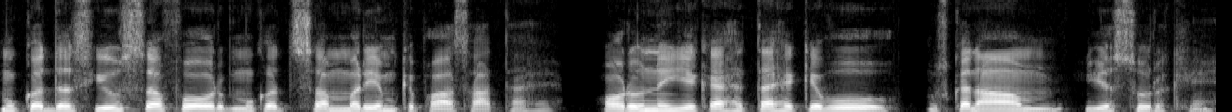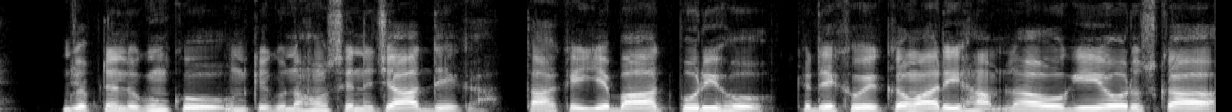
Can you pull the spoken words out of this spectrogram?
مقدس یوسف اور مقدسہ مریم کے پاس آتا ہے اور انہیں یہ کہتا ہے کہ وہ اس کا نام یسو رکھیں، جو اپنے لوگوں کو ان کے گناہوں سے نجات دے گا، تاکہ یہ بات پوری ہو کہ دیکھو ایک کماری حاملہ ہوگی اور اس کا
